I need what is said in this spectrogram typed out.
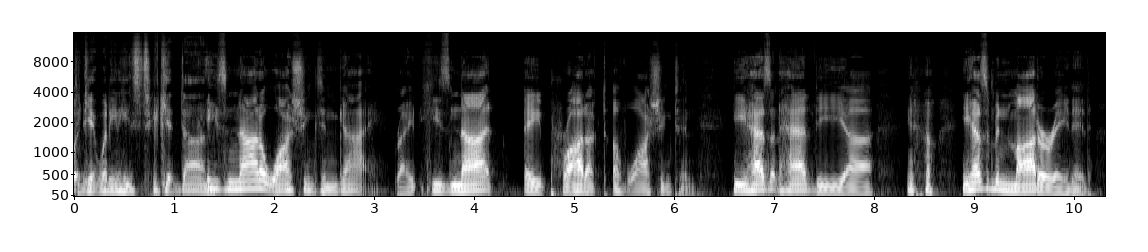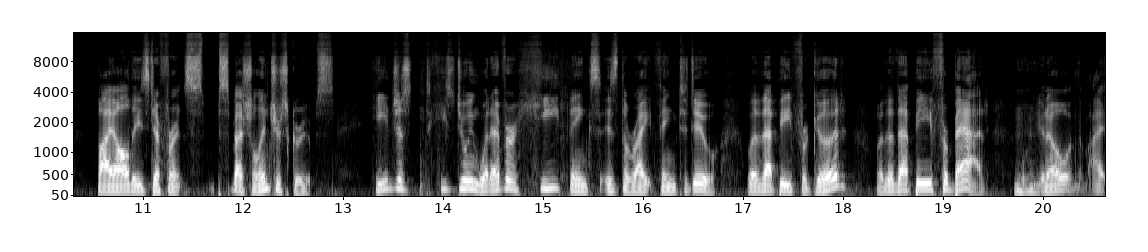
to get what he needs to get done. He's not a Washington guy, right? He's not a product of Washington. he hasn't had the uh, you know he hasn't been moderated by all these different special interest groups. He just he's doing whatever he thinks is the right thing to do, whether that be for good, whether that be for bad. You know, I,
